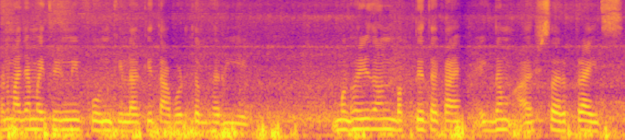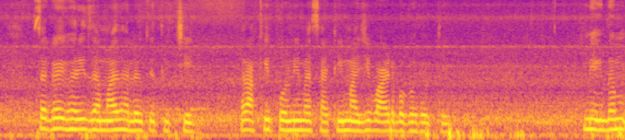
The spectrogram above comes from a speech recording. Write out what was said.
पण माझ्या मैत्रिणींनी फोन केला की ताबडतोब घरी ये. मग घरी जाऊन बघते तर काय. एकदम सरप्राईज सगळे घरी जमा झाले होते तिचे. राखी पौर्णिमेसाठी माझी वाट बघत होते. मी एकदम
